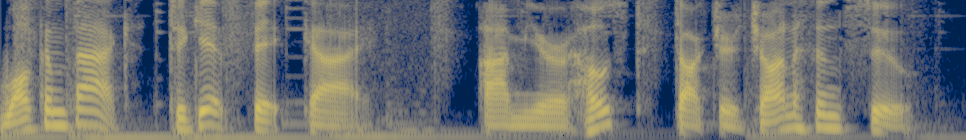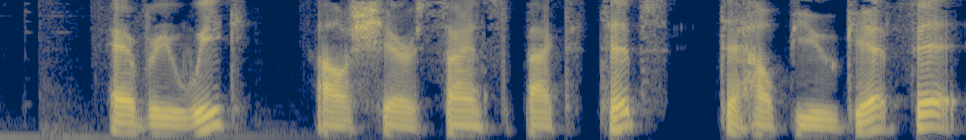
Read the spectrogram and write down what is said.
Welcome back to Get Fit Guy. I'm your host, Dr. Jonathan Su. Every week, I'll share science backed tips to help you get fit,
